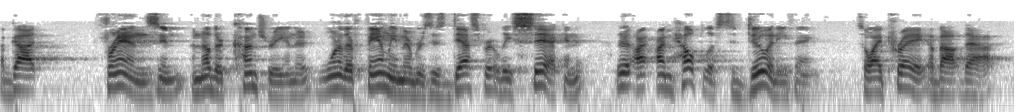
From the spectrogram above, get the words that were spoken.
I've got friends in another country and one of their family members is desperately sick and I, I'm helpless to do anything. So I pray about that.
